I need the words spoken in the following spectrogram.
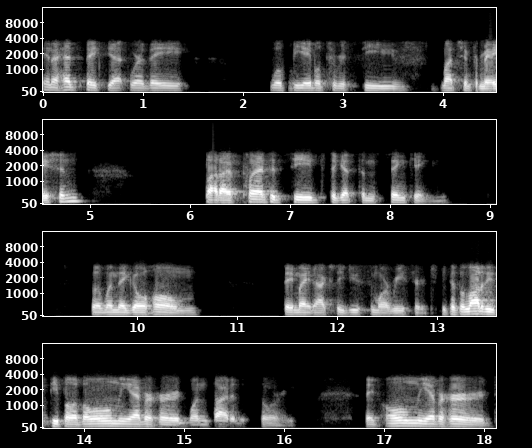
in a headspace yet where they will be able to receive much information. But I've planted seeds to get them thinking. So when they go home, they might actually do some more research because a lot of these people have only ever heard one side of the story. They've only ever heard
